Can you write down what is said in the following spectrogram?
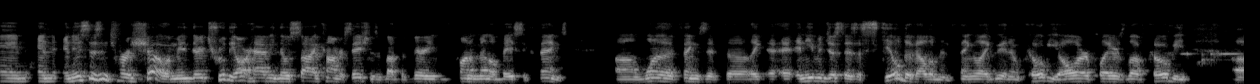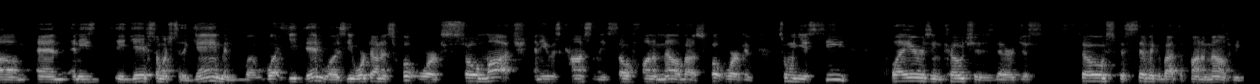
And and and this isn't for a show. I mean, they truly are having those side conversations about the very fundamental, basic things. Um, one of the things that uh, like, and even just as a skill development thing, like you know, Kobe, all our players love Kobe, um, and and he's he gave so much to the game. And but what he did was he worked on his footwork so much, and he was constantly so fundamental about his footwork. And so when you see players and coaches that are just so specific about the fundamentals, we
